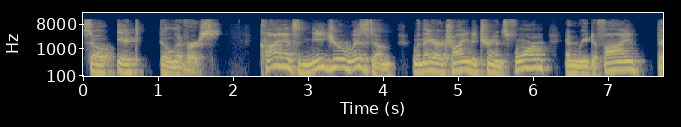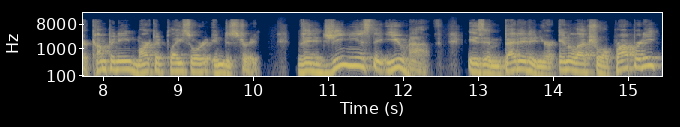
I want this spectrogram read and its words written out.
So it delivers. Clients need your wisdom when they are trying to transform and redefine their company, marketplace, or industry. The genius that you have is embedded in your intellectual property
